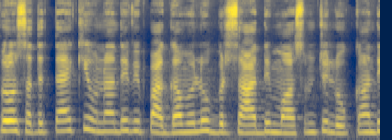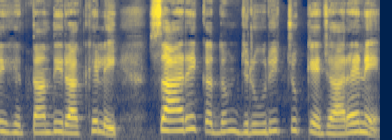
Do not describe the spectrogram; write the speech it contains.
ਭਰੋਸਾ ਦਿੱਤਾ ਹੈ ਕਿ ਉਹਨਾਂ ਦੇ ਵਿਭਾਗਾਂ ਵੱਲੋਂ ਬਰਸਾਤ ਦੇ ਮੌਸਮ 'ਚ ਲੋਕਾਂ ਦੇ ਹਿੱਤਾਂ ਦੀ ਰਾਖੀ ਲਈ ਸਾਰੇ ਕਦਮ ਜ਼ਰੂਰੀ ਚੁੱਕੇ ਜਾ ਰਹੇ ਨੇ।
